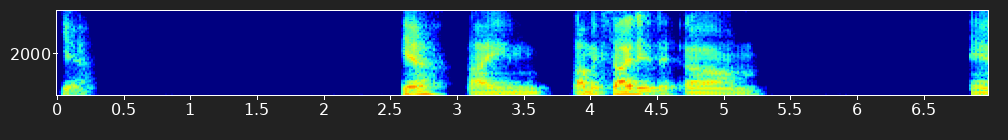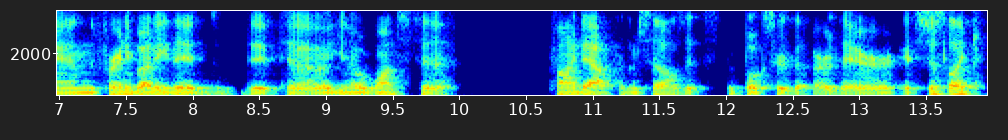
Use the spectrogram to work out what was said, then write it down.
Yeah. Yeah, I'm I'm excited. Um, and for anybody that that uh, you know wants to find out for themselves, it's the books are are there. It's just like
